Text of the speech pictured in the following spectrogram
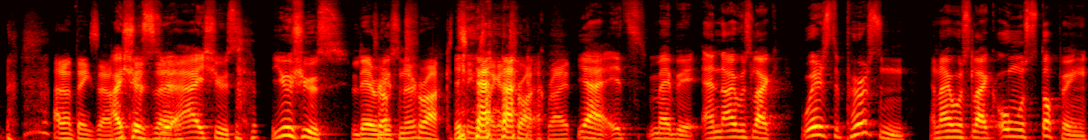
I don't think so. I choose. uh, I choose. You choose, dear tru- listener. truck. It seems like a truck, right? Yeah, it's maybe. And I was like, "Where's the person?" And I was like almost stopping,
